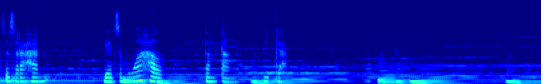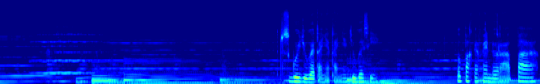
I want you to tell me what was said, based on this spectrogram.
seserahan, dan semua hal tentang nikah. Terus gue juga tanya-tanya juga sih. Lo pakai vendor apa?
